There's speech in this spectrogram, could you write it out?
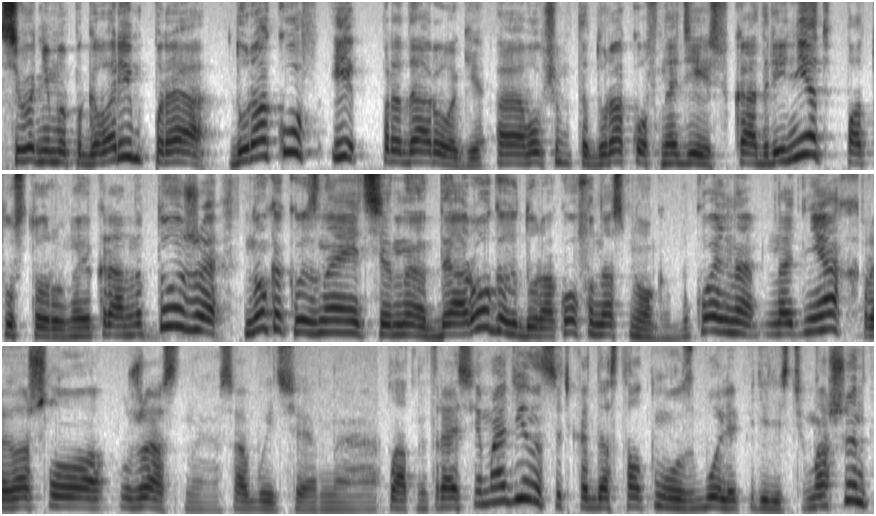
Сегодня мы поговорим про дураков и про дороги. А, в общем-то, дураков, надеюсь, в кадре нет, по ту сторону экрана тоже. Но, как вы знаете, на дорогах дураков у нас много. Буквально на днях произошло ужасное событие на платной трассе М11, когда столкнулось более 50 машин,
